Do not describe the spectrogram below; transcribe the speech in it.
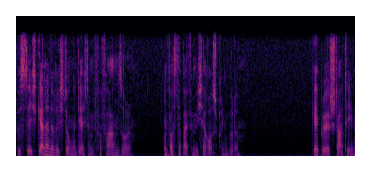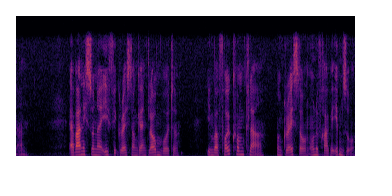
Wüsste ich gern eine Richtung, in der ich damit verfahren soll. Und was dabei für mich herausspringen würde. Gabriel starrte ihn an. Er war nicht so naiv, wie Greystone gern glauben wollte. Ihm war vollkommen klar, und Greystone ohne Frage ebenso,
